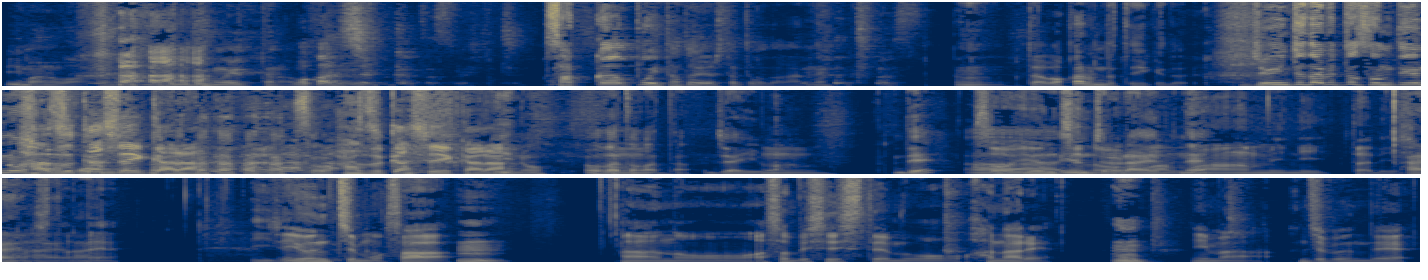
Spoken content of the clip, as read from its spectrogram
今のは。松本君が言ったの。わかるサッカーっぽい例えをしたってことだからね。うん。だから分かるんだったらいいけど。純一ダビッドソンっていうのは。恥ずかしいから。恥ずかしいから。いいの？分かった分かった。じゃあいいわ。でそう、ユンチのライブね。見に行ったりしましたね。ユンチもさ、うん、あの、遊びシステムを離れ、うん、今、自分で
